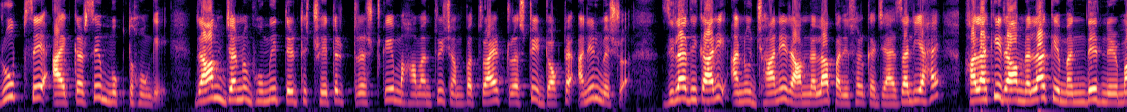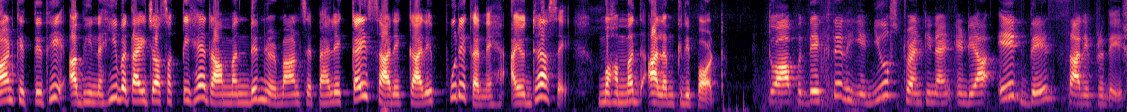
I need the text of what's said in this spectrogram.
रूप से आयकर से मुक्त होंगे। राम जन्मभूमि तीर्थ क्षेत्र ट्रस्ट के महामंत्री चंपत राय, ट्रस्टी डॉक्टर अनिल मिश्र, जिलाधिकारी अनुज झा ने रामलला परिसर का जायजा लिया है। हालाँकि रामलला के मंदिर निर्माण की तिथि अभी नहीं बताई जा सकती है। राम मंदिर निर्माण से पहले कई सारे कार्य पूरे करने हैं। अयोध्या से मोहम्मद आलम की रिपोर्ट। तो आप देखते रहिए न्यूज़ 29 इंडिया एक देश, सारे प्रदेश।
